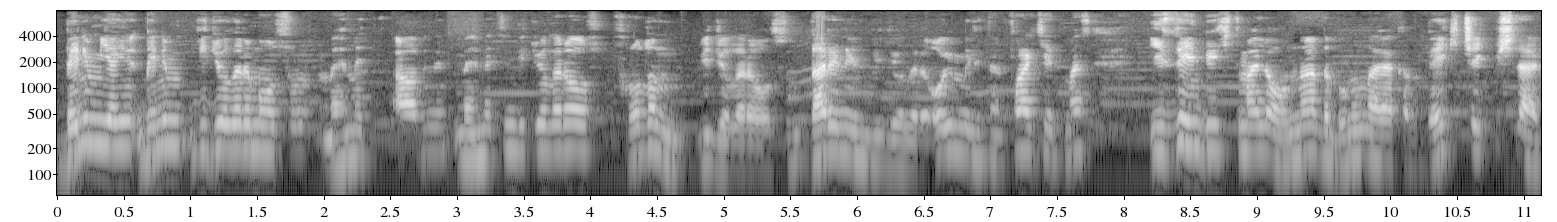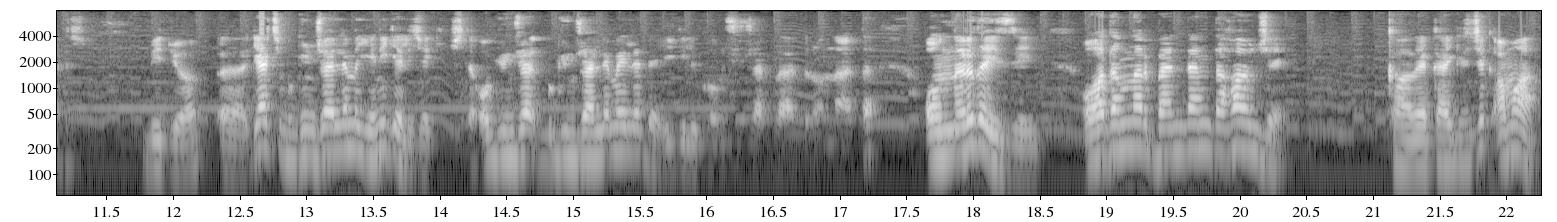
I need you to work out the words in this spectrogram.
Benim yayın, benim videolarım olsun, Mehmet abinin, Mehmet'in videoları olsun, Frodo'nun videoları olsun, Daren'in videoları, oyun militer fark etmez. İzleyin büyük ihtimalle onlar da bununla alakalı belki çekmişlerdir video. Ee, gerçi bu güncelleme yeni gelecek. İşte o güncel bu güncellemeyle de ilgili konuşacaklardır onlar da. Onları da izleyin. O adamlar benden daha önce KVK girecek ama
